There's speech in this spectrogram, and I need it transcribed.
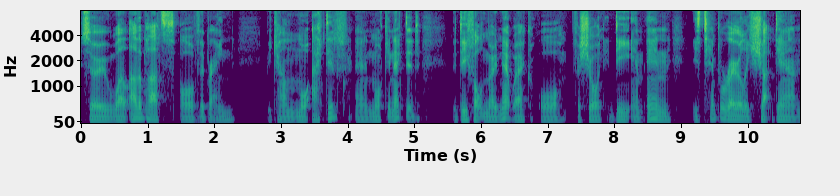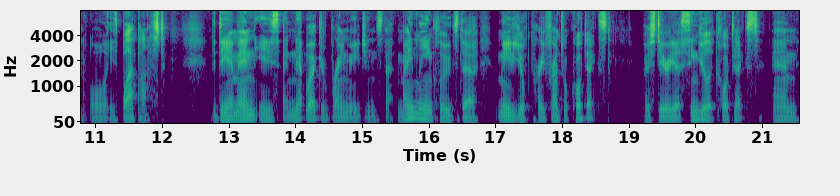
So, while other parts of the brain become more active and more connected, the default mode network, or for short DMN, is temporarily shut down or is bypassed. The DMN is a network of brain regions that mainly includes the medial prefrontal cortex, posterior cingulate cortex, and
